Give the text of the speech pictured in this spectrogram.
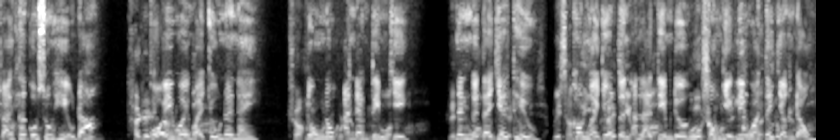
Bạn thân của Xuân Hiểu đó. Cô ấy quen bà chủ nơi này. Đúng lúc anh đang tìm việc Nên người ta giới thiệu. Không ngờ vô tình anh lại tìm được. Công việc liên quan tới vận động.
